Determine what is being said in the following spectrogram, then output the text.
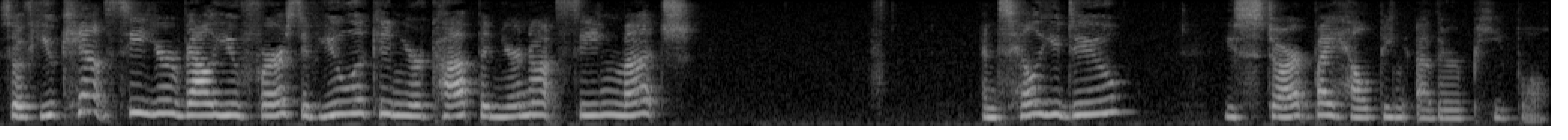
So if you can't see your value first, if you look in your cup and you're not seeing much, until you do, you start by helping other people.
